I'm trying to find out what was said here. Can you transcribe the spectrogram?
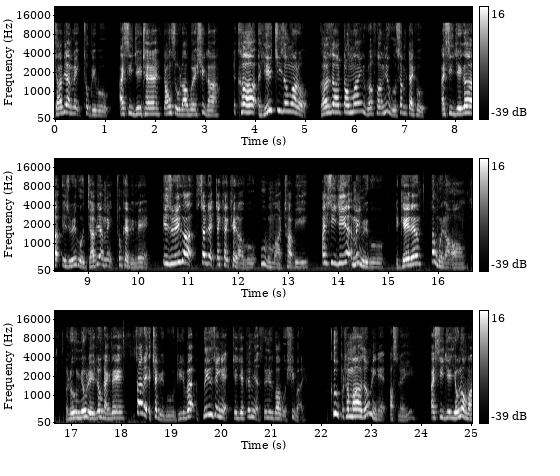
ကြားပြတ်မိတ်ထုတ်ပေးဖို့ ICJ ထံတောင်းဆိုလာပွဲရှိလားတခါအရေးကြီးဆုံးကတော့ဂါဇာတောင်ပိုင်းရာဖာမြို့ကိုဆက်မတိုက်ဖို့ ICJ ကအစ္စရေးကိုကြားပြတ်အမိန့်ထုတ်ခဲ့ပေမဲ့အစ္စရေးကဆက်လက်တိုက်ခိုက်ခဲ့တာကိုဥပမာထားပြီး ICJ ရဲ့အမိန့်တွေကိုတကယ်တမ်းပတ်ဝင်လာအောင်ဘလို့မျိုးတွေလုပ်နိုင်လဲစတဲ့အချက်တွေကိုဒီတစ်ပတ်အသေးစိတ်နဲ့ကြေကြေပြတ်ပြတ်ဆွေးနွေးသွားဖို့ရှိပါတယ်အခုပထမဆုံးအနေနဲ့အာဆလန်ကြီး ICJ ရုံးတော်မှာ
